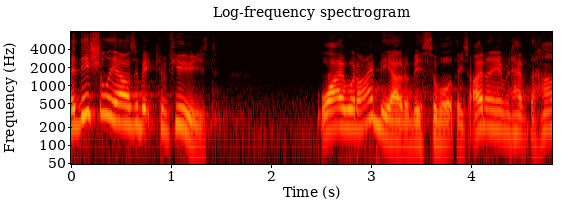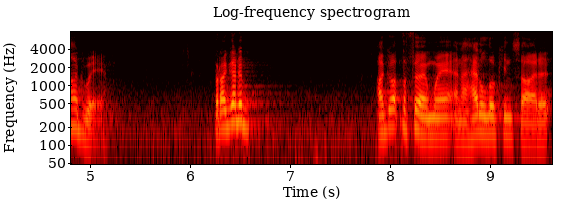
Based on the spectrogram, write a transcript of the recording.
Initially, I was a bit confused. Why would I be able to support these? I don't even have the hardware. But I got to, I got the firmware and I had a look inside it,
